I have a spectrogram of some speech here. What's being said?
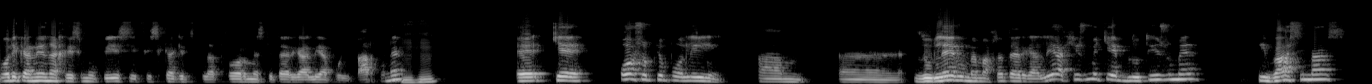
Μπορεί κανείς να χρησιμοποιήσει φυσικά και τις πλατφόρμες και τα εργαλεία που υπάρχουν. Ε, και όσο πιο πολύ ε, δουλεύουμε με αυτά τα εργαλεία, αρχίζουμε και εμπλουτίζουμε τη βάση μας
